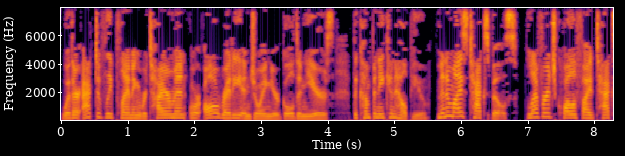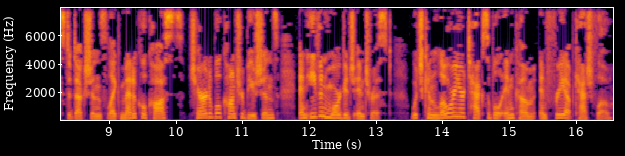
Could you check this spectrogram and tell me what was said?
Whether actively planning retirement or already enjoying your golden years, the company can help you. Minimize tax bills. Leverage qualified tax deductions like medical costs, charitable contributions, and even mortgage interest, which can lower your taxable income and free up cash flow.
